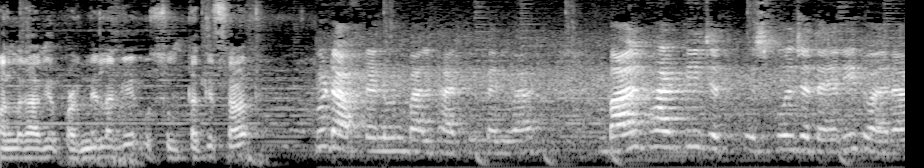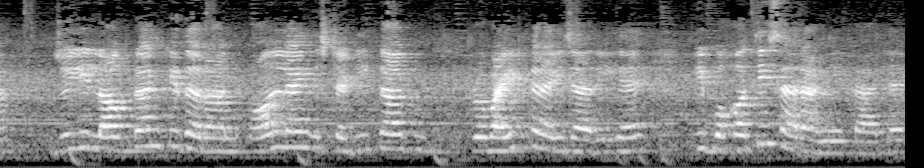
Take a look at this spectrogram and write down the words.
मन लगा के पढ़ने लगे उत्सुकता के साथ। गुड आफ्टरनून, बाल भारती परिवार। बाल भारती स्कूल जतहरी द्वारा, जो ये लॉकडाउन के दौरान ऑनलाइन स्टडी का प्रोवाइड कराई जा रही है, ये बहुत ही सराहनीय कार्य है।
